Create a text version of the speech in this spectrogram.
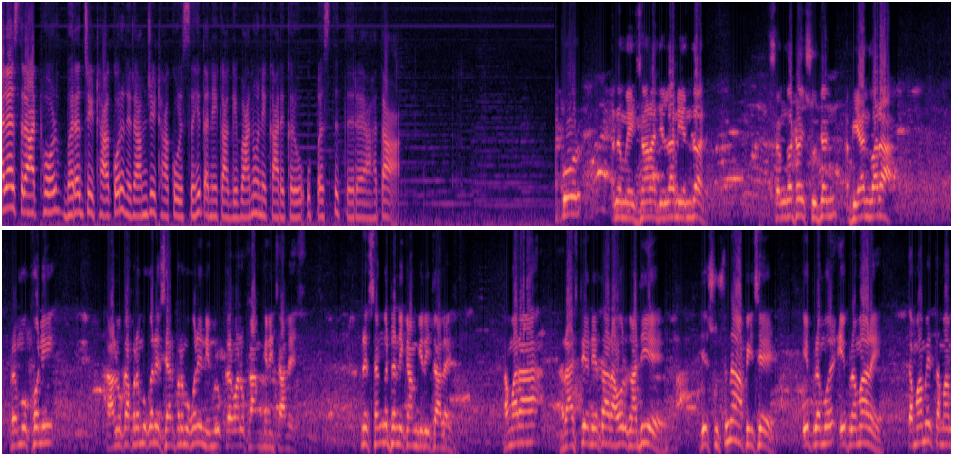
એલ એસ રાઠોડ, ભરતજી ઠાકોર અને રામજી ઠાકોર સહિત અનેક આગેવાનો અને કાર્યકરો ઉપસ્થિત રહ્યા હતા. અને મહેસાણા જિલ્લાની અંદર સંગઠન સૂચન અભિયાન દ્વારા પ્રમુખોની, તાલુકા પ્રમુખ અને શહેર પ્રમુખોની નિમણૂક કરવાનું કામગીરી ચાલે છે. અને સંગઠનની કામગીરી ચાલે છે. અમારા રાષ્ટ્રીય નેતા રાહુલ ગાંધીએ જે સૂચના આપી છે, એ એ પ્રમાણે તમામે તમામ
